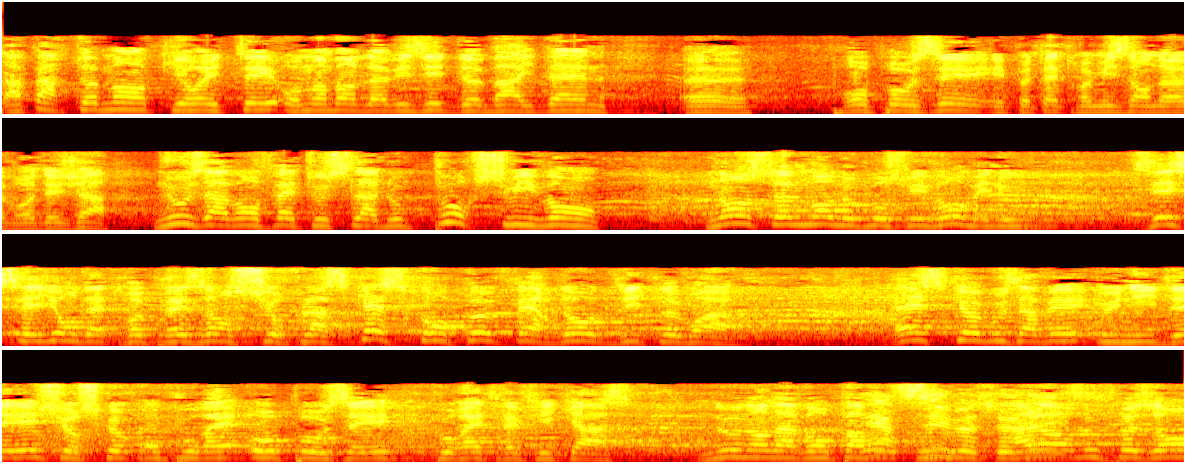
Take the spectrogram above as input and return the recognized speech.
appartements qui ont été, au moment de la visite de Biden, euh, proposés et peut-être mis en œuvre déjà. Nous avons fait tout cela, nous poursuivons, non seulement nous poursuivons, mais nous essayons d'être présents sur place. Qu'est-ce qu'on peut faire d'autre Dites-le-moi. Est-ce que vous avez une idée sur ce qu'on pourrait opposer pour être efficace? Nous n'en avons pas Merci, beaucoup. Monsieur Alors nous faisons,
